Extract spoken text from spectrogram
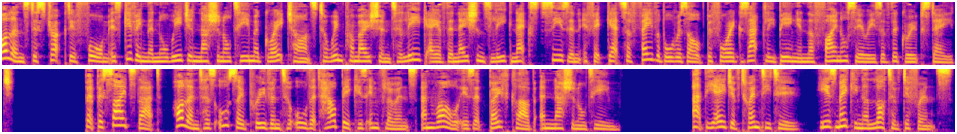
Haaland's destructive form is giving the Norwegian national team a great chance to win promotion to League A of the Nations League next season if it gets a favourable result before exactly being in the final series of the group stage. But besides that, Holland has also proven to all that how big his influence and role is at both club and national team. At the age of 22, he is making a lot of difference.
